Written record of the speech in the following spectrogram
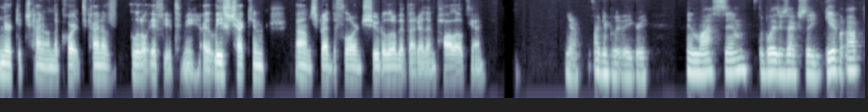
Nurkic kind of on the court. It's kind of a little iffy to me. At least Chet can um, spread the floor and shoot a little bit better than Paolo can. Yeah, I completely agree. In last sim, the Blazers actually give up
